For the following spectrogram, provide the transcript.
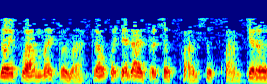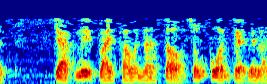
โดยความไม่ประมาทเราก็จะได้ประสบความสุขความเจริญ จากนี้ไปภาวนาต่อสมควรแก่เวลา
